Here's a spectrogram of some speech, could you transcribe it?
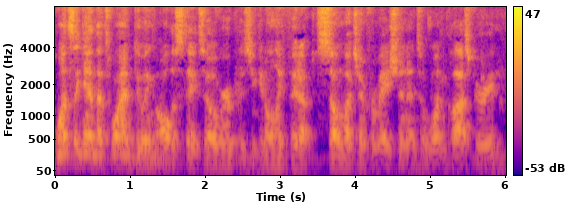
Once again, that's why I'm doing all the states over, because you can only fit up so much information into one class period.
